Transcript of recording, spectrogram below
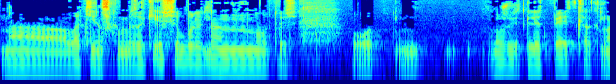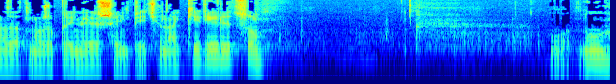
на латинском языке все были, ну то есть вот может лет пять как назад мы уже приняли решение перейти на кириллицу. Вот. Ну,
